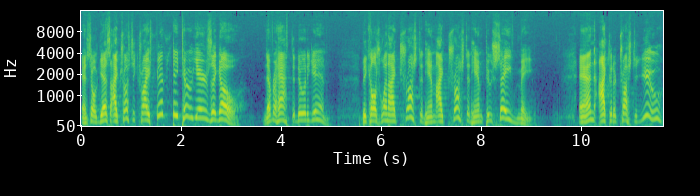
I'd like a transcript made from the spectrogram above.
And so, yes, I trusted Christ 52 years ago. Never have to do it again. Because when I trusted Him, I trusted Him to save me. And I could have trusted you,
